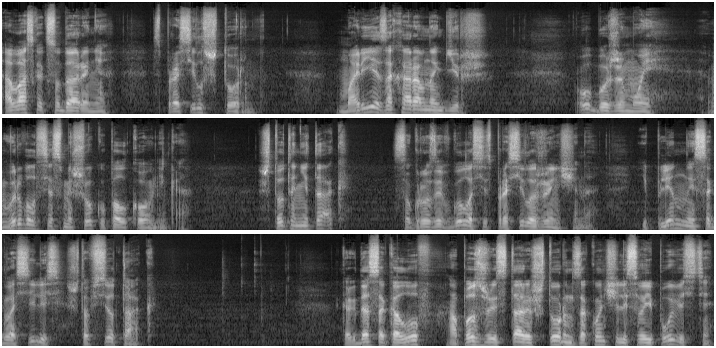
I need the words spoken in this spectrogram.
а вас как сударыня? спросил Шторм. Мария Захаровна Гирш. О, боже мой, вырвался смешок у полковника. Что-то не так? С угрозой в голосе спросила женщина, и пленные согласились, что все так. Когда Соколов, а позже и старый Шторн закончили свои повести,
